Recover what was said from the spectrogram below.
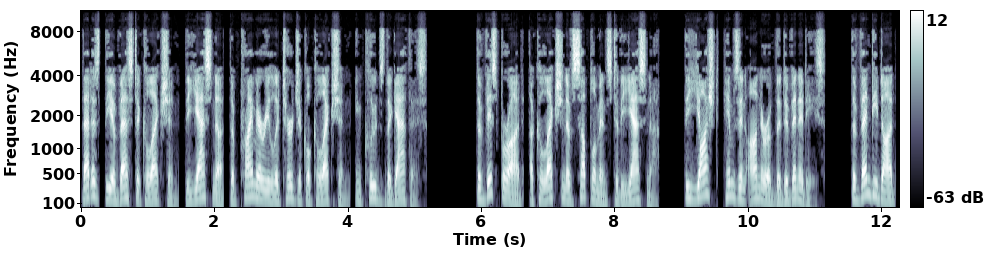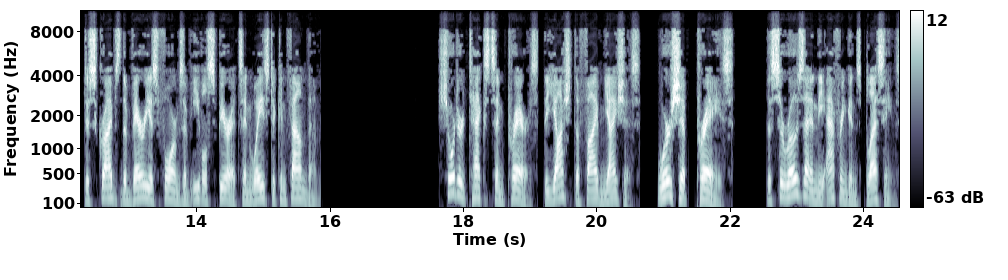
that is, the Avesta collection, the Yasna, the primary liturgical collection, includes the Gathas. The Visparad, a collection of supplements to the Yasna. The Yasht, hymns in honor of the divinities. The Vendidad, describes the various forms of evil spirits and ways to confound them. Shorter texts and prayers, the Yasht the five Nyashas, worship, praise, the Sarosa and the Afringans blessings.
